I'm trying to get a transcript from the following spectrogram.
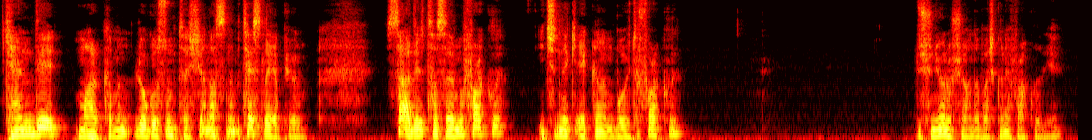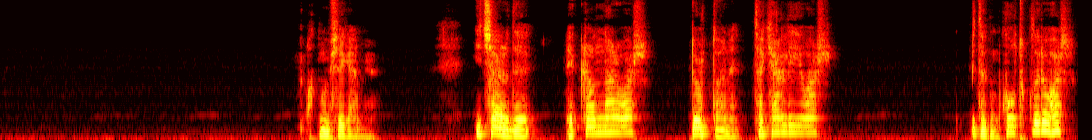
kendi markamın logosunu taşıyan aslında bir Tesla yapıyorum. Sadece tasarımı farklı. içindeki ekranın boyutu farklı. Düşünüyorum şu anda başka ne farklı diye. Aklıma bir şey gelmiyor. İçeride ekranlar var. Dört tane tekerleği var. Bir takım koltukları var.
